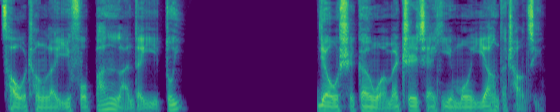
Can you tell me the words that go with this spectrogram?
凑成了一副斑斓的一堆。又是跟我们之前一模一样的场景，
